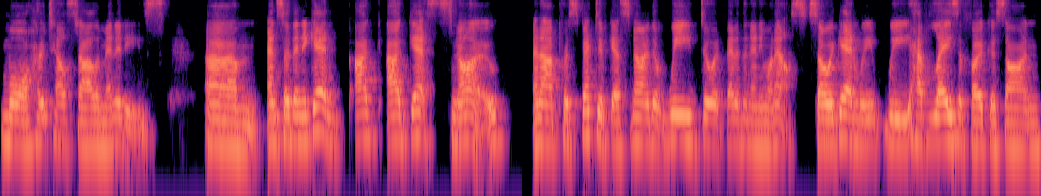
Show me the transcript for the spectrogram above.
more hotel style amenities. Um, and so then again our, our guests know and our prospective guests know that we do it better than anyone else so again we we have laser focus on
